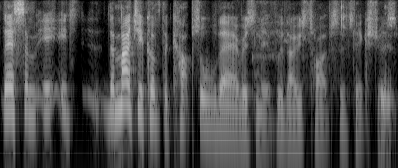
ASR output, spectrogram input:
there's some. It, it's the magic of the cups all there, isn't it? With those types of fixtures.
